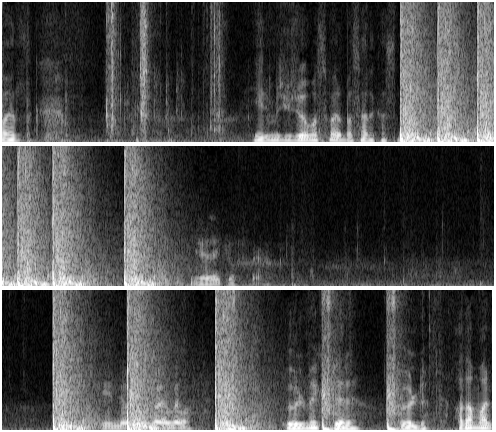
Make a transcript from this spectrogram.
Bayıldık. Yerimiz yüzü olması var basar arkasında. Gerek yok ya. İndirdin mi oldu mu? Ölmek üzere. Öldü. Adam var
